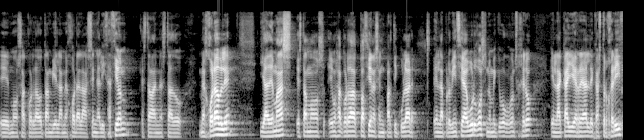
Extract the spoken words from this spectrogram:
Hemos acordado también la mejora de la señalización, que estaba en estado mejorable, y además estamos, hemos acordado actuaciones en particular en la provincia de Burgos, si no me equivoco, consejero, en la calle Real de Castrojeriz,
